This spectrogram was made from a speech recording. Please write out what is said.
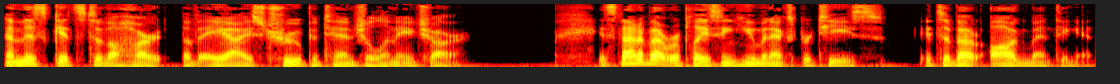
And this gets to the heart of AI's true potential in HR. It's not about replacing human expertise. It's about augmenting it.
